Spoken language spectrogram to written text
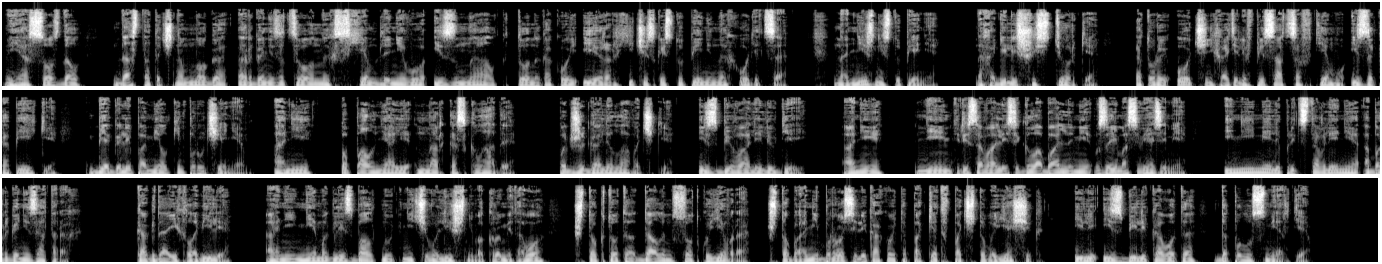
Я создал достаточно много организационных схем для него и знал, кто на какой иерархической ступени находится. На нижней ступени находились шестерки, которые очень хотели вписаться в тему и за копейки бегали по мелким поручениям. Они пополняли наркосклады, поджигали лавочки, избивали людей. Они не интересовались глобальными взаимосвязями и не имели представления об организаторах. Когда их ловили, они не могли сболтнуть ничего лишнего, кроме того, что кто-то дал им сотку евро, чтобы они бросили какой-то пакет в почтовый ящик или избили кого-то до полусмерти.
